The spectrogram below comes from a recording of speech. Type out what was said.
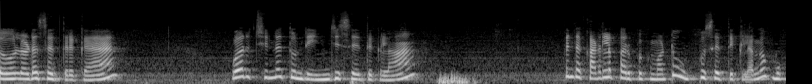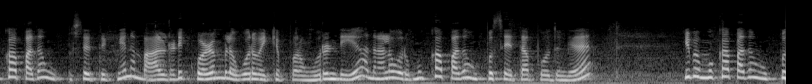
தோலோடு சேர்த்துருக்கேன். ஒரு சின்ன துண்டு இஞ்சி சேர்த்துக்கலாம். இப்போ இந்த கடலைப்பருப்புக்கு மட்டும் உப்பு சேர்த்துக்கலாங்க. முக்கால் பதம் உப்பு சேர்த்துக்குங்க. நம்ம ஆல்ரெடி குழம்புல ஊற வைக்க போகிறோம் உருண்டையை. அதனால் ஒரு முக்கால் பதம் உப்பு சேர்த்தா போதுங்க. இப்போ முக்கால் பதம் உப்பு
